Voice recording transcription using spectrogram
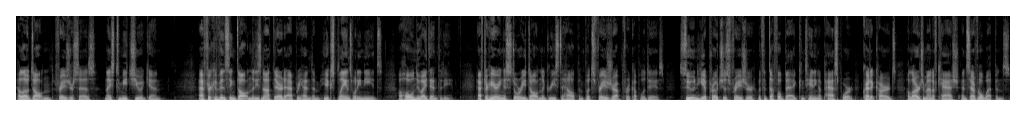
Hello, Dalton, Frazier says. Nice to meet you again. After convincing Dalton that he's not there to apprehend him, he explains what he needs a whole new identity. After hearing his story, Dalton agrees to help and puts Frazier up for a couple of days. Soon he approaches Frazier with a duffel bag containing a passport, credit cards, a large amount of cash, and several weapons.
